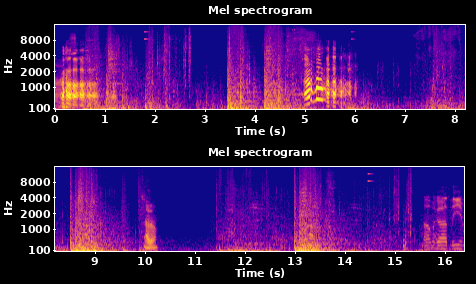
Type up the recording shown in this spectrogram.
Ah. Ah. Another one. Oh my god, Liam.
